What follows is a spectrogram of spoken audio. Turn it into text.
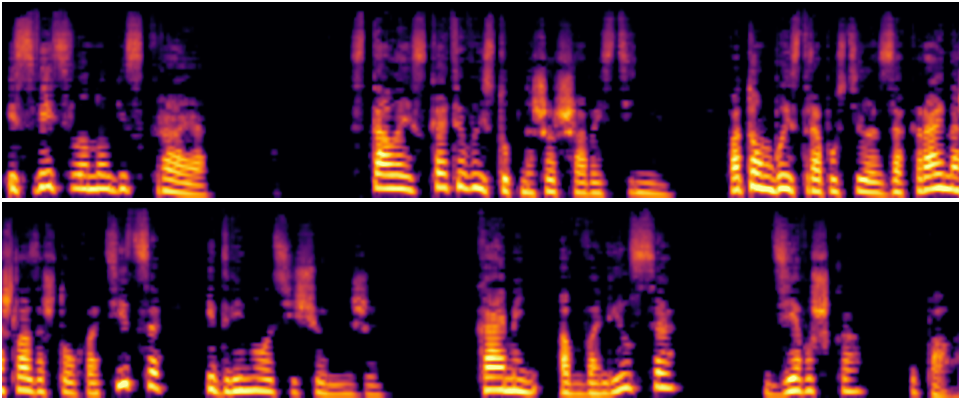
и свесила ноги с края. Стала искать выступ на шершавой стене. Потом быстро опустилась за край, нашла за что ухватиться и двинулась еще ниже. Камень обвалился, девушка упала.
